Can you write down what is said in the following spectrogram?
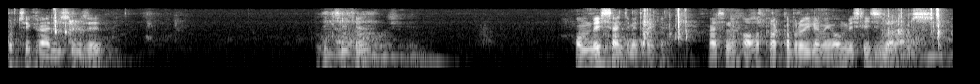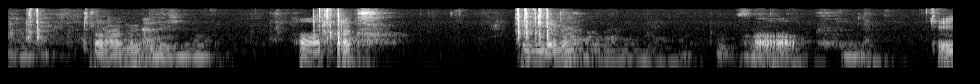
burchak radiusimiz necha ekan o'n besh santimetr ekan mana shuni hozir qirqqa bir yigirmaga o'n beshlik chizib olamiz turaverammi hop qirq bir yigirma hop okey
